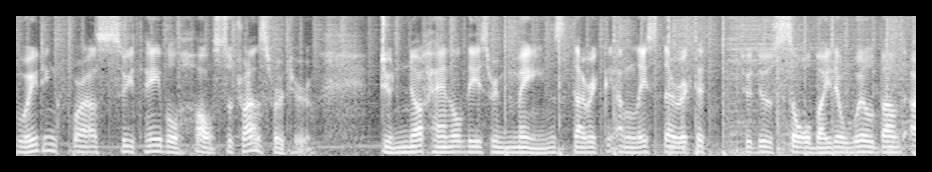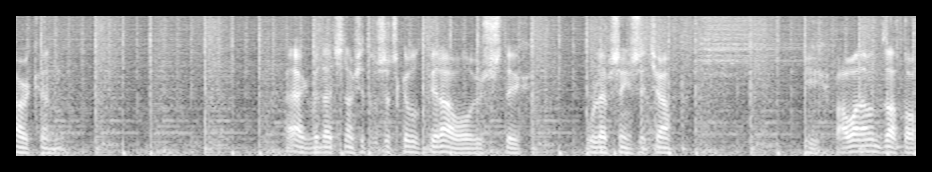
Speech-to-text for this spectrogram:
waiting for a suitable host to transfer to. Do not handle these remains directly unless directed to do so by the willbound Archon. Tak, wydać nam się troszeczkę uzbierało już tych ulepszeń życia. I chwała nam za to.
